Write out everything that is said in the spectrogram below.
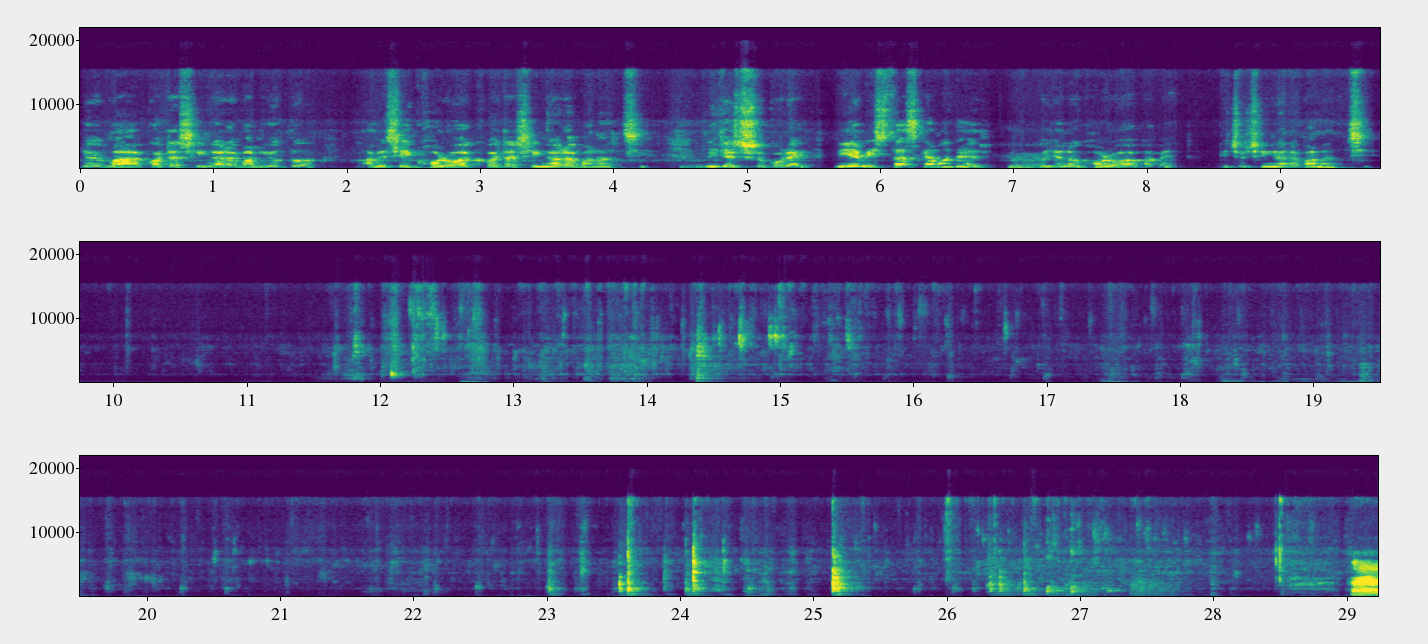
যে মা কয়টা সিঙ্গারা বানিও তো আমি সেই ঘরোয়া কয়টা সিঙ্গারা বানাচ্ছি। নিজস্ব করে নিরামিষ তো আজকে আমাদের ওই জন্য ঘরোয়া ভাবে কিছু সিঙ্গারা বানাচ্ছি। হ্যাঁ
